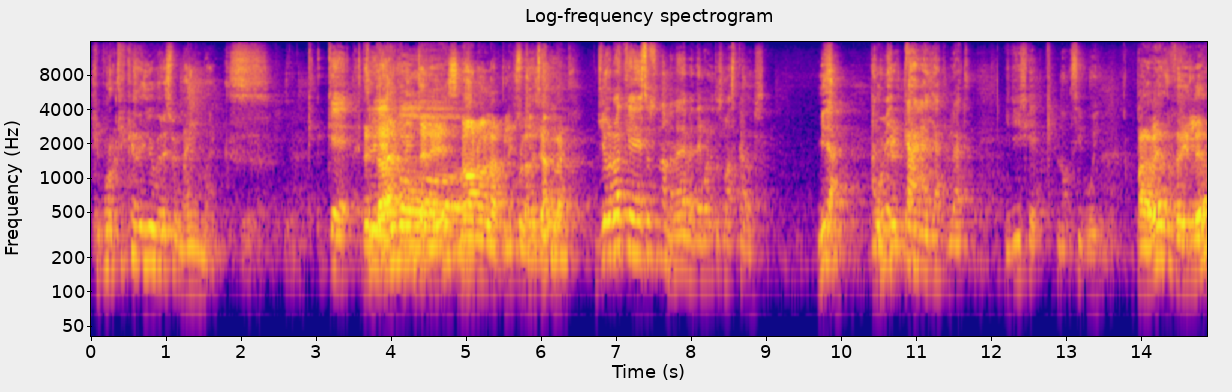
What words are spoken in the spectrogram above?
¿Que ¿Por qué querría yo ver eso en IMAX? que ¿Tendrá algún o- interés? No, no, la película de ¿Quién Jack? Black. Yo creo que eso es una manera de vender boletos más caros. Mira, a mí ¿Por me caga Jack Black. Y dije, no, sí voy. Para ver thriller,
